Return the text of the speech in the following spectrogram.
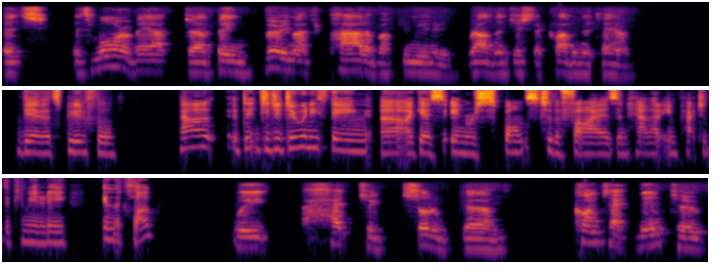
it's it's more about uh, being very much part of a community rather than just a club in the town. Yeah, that's beautiful. How did, did you do anything, uh, I guess, in response to the fires and how that impacted the community in the club? We had to sort of um, contact them to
